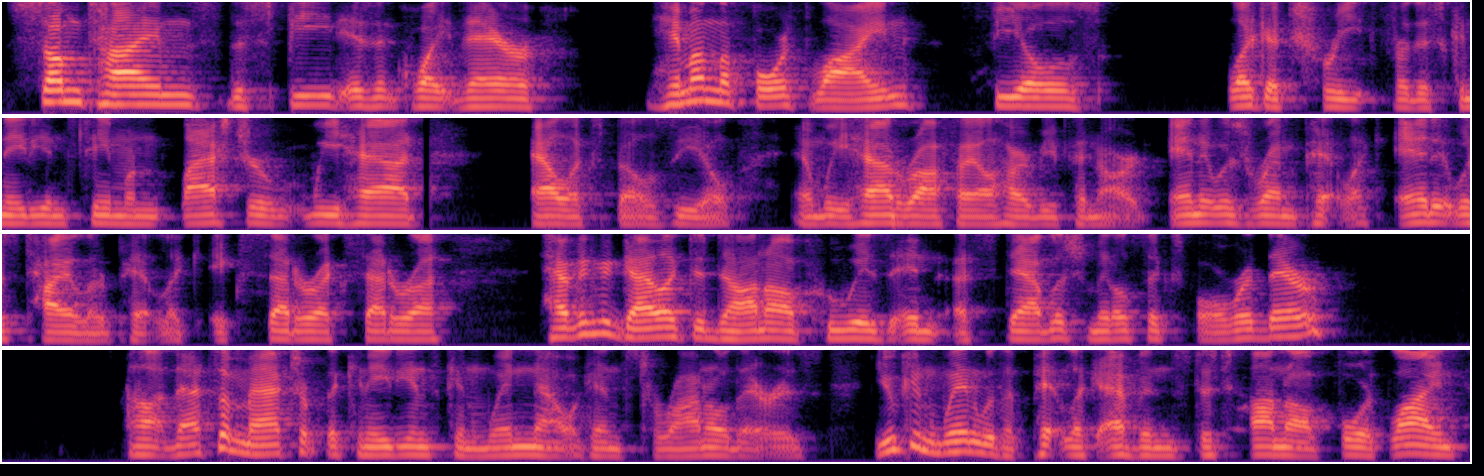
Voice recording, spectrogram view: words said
sometimes the speed isn't quite there. Him on the fourth line feels like a treat for this Canadiens team. When last year we had Alex Belzile and we had Raphael Harvey Pinard and it was Rem Pitlick and it was Tyler Pitlick, et cetera, et cetera. Having a guy like Dadonov, who is an established middle six forward there Uh, that's a matchup the Canadiens can win now against Toronto. There is you can win with a Pitlick Evans Dadonov fourth line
